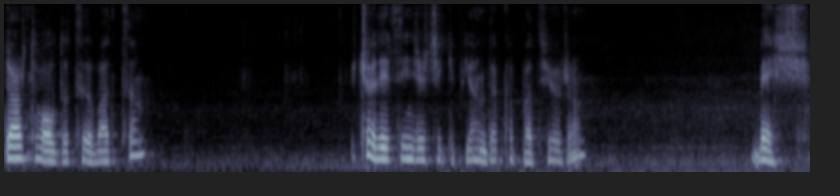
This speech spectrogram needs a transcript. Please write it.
4 oldu tığ battım. 3 adet zincir çekip yanda kapatıyorum. 5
